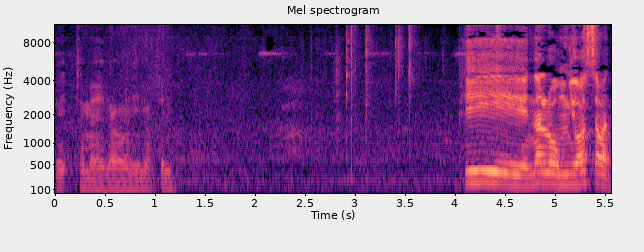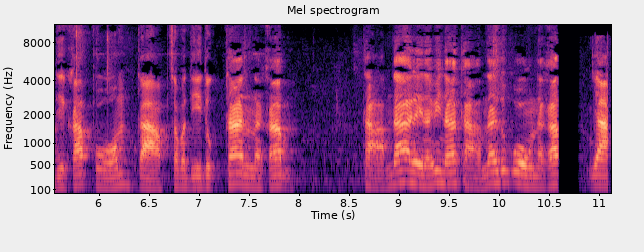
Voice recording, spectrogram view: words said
เอ๊ะทำไมเรานี้มาขึ้น พี่นรงยศสวัสดีครับ ผมกราบสวัสดีทุกท่านนะครับ ถามได้เลยนะพี่นะถามได้ทุกองนะครับ อยาก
